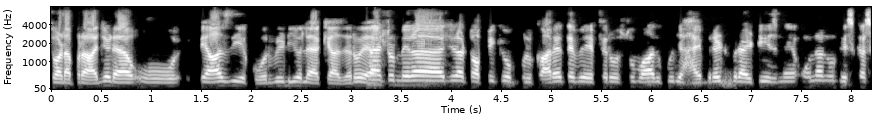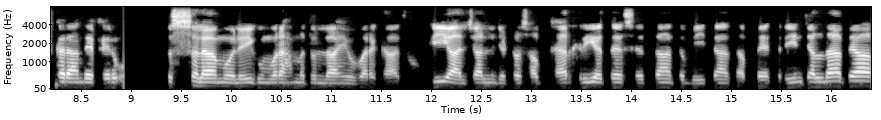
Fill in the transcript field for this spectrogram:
ਤੁਹਾਡਾ ਭਰਾ ਜਿਹੜਾ ਉਹ ਪਿਆਜ਼ ਦੀ ਇੱਕ ਹੋਰ ਵੀਡੀਓ ਲੈ ਕੇ ਹਾਜ਼ਰ ਹੋਇਆ। ਹੈ ਮੇਰਾ ਜਿਹੜਾ ਟੌਪਿਕ ਉਹ ਫੁਲਕਾਰੇ ਤੇ ਵੇ ਫਿਰ ਉਸ ਤੋਂ ਬਾਅਦ ਕੁਝ ਹਾਈਬ੍ਰਿਡ ਵੈਰਾਈਟੀਆਂ ਨੇ ਉਹਨਾਂ ਨੂੰ ਡਿਸਕਸ ਕਰਾਂਗੇ ਫਿਰ। ਅਸਲਾਮੁ ਅਲੈਕੁਮ ਵਰਹਿਮਤੁਲਾਹਿ ਵਬਰਕਾਤੁਹ। ਕੀ ਹਾਲ ਚਾਲ ਨੇ ਜੱਟੋ? ਸਭ ਖੈਰ ਖਰੀਅਤ ਹੈ ਸਿਹਤਾਂ ਤਬੀਅਤਾਂ ਸਭ ਬਿਹਤਰੀਨ ਚੱਲਦਾ ਪਿਆ।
